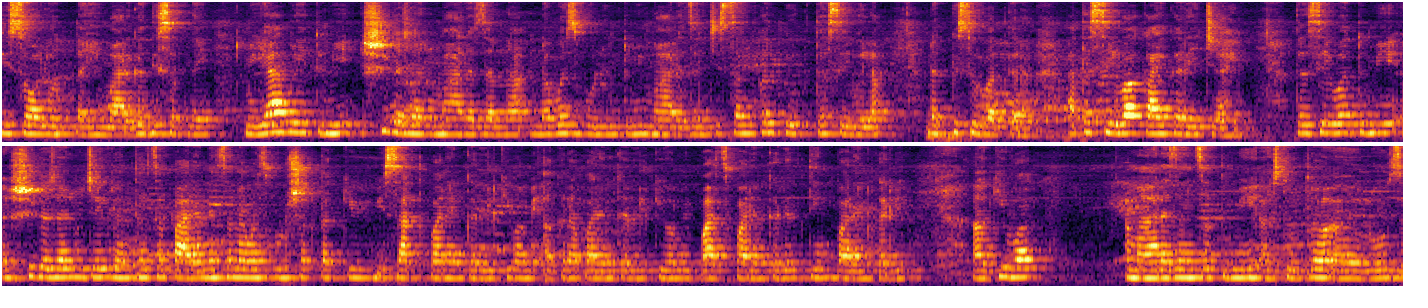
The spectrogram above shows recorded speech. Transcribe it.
ती सॉल्व्ह होत नाही मार्ग दिसत नाही मग यावेळी तुम्ही श्री गजानन महाराजांना नवस बोलून तुम्ही महाराजांची संकल्पयुक्त सेवेला नक्की सुरुवात करा. आता सेवा काय करायची आहे? तर सेवा तुम्ही श्री गजानन विजय ग्रंथाचा पारायणाचा नवस बोलू शकता की मी सात पारायण करेल किंवा मी अकरा पारायण करेल किंवा मी पाच पारायण करेल तीन पारायण करेल किंवा महाराजांचं तुम्ही स्तोत्र रोज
